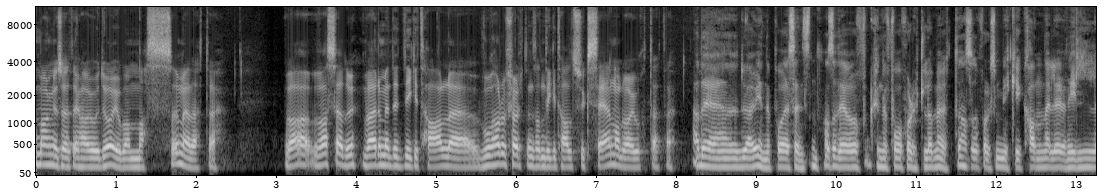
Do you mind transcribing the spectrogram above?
Magnus, jeg har jo, du har jobba masse med dette. Hva, hva, ser du? Hva er det med det digitale Hvor har du følt en sånn digital suksess når du har gjort dette? Ja, det, du er jo inne på essensen. Altså det å kunne få folk til å møte. altså Folk som ikke kan eller vil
